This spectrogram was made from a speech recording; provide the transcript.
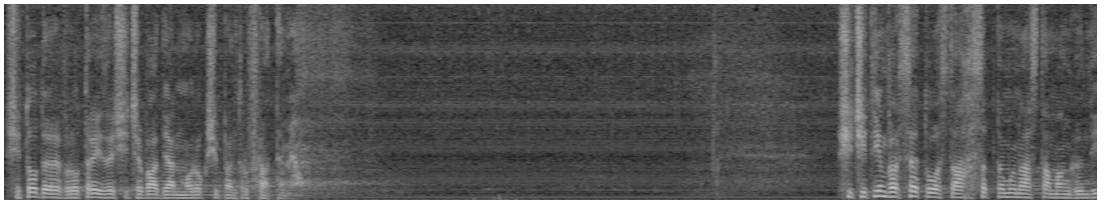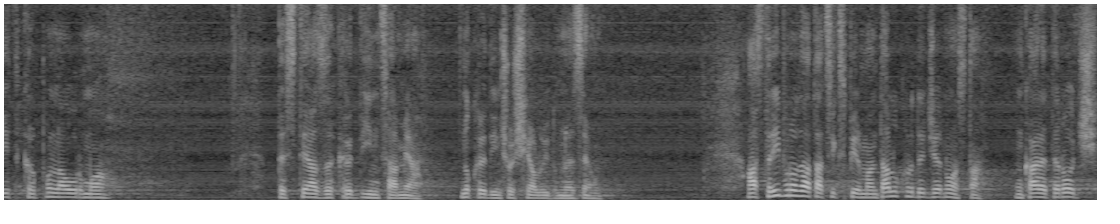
Și tot de vreo 30 și ceva de ani mă rog și pentru frate meu. Și citim versetul ăsta, săptămâna asta m-am gândit că până la urmă testează credința mea, nu credincioșia lui Dumnezeu. Ați trăit vreodată, ați experimentat lucruri de genul ăsta, în care te rogi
